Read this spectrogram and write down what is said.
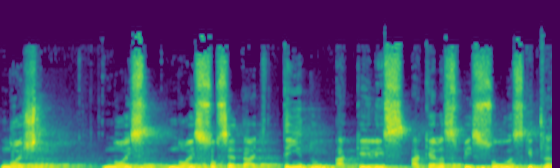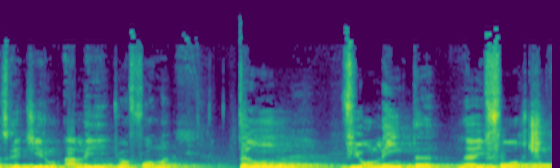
nós nós nós sociedade tendo aqueles aquelas pessoas que transgrediram a lei de uma forma tão violenta né, e forte,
